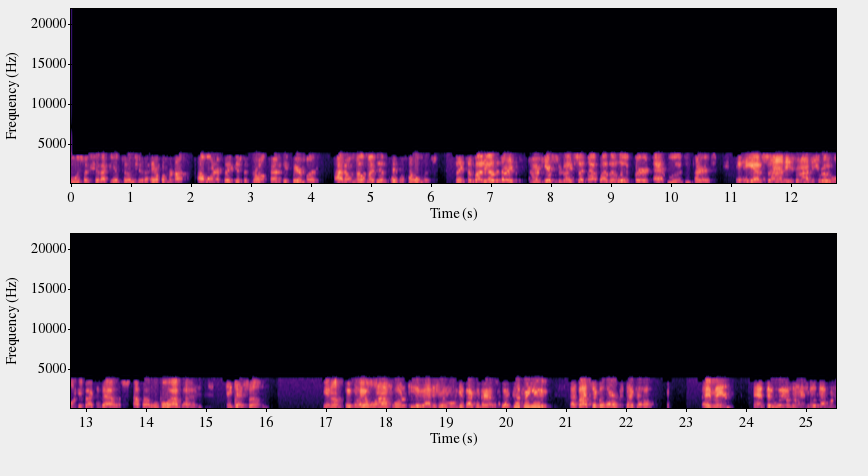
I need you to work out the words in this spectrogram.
and we say, should I give to them? Should I help them or not? I wonder if they're just a drunk trying to get beer money. I don't know. Maybe them people's homeless. Seen somebody the other day, or yesterday, sitting out by the Loop Fair at Atwoods in Paris, and he had a sign. He said, "I just really want to get back to Dallas." I thought, well, boy, I, I, ain't that something? You know, people hell want ice water too. I just really want to get back to Dallas. That's good for you. That bicycle works. Take off. Amen. Had two wheels on it moved up was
